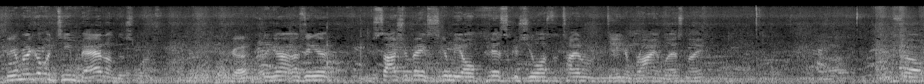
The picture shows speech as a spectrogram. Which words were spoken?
I think I'm going to go with Team Bad on this one. Okay. I think, I think it, Sasha Banks is going to be all pissed because she lost the title to Daniel Bryan last night. So, I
